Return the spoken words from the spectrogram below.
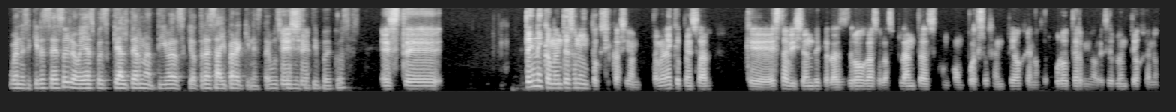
bueno, si quieres eso y luego ya después, ¿qué alternativas, qué otras hay para quien esté buscando ese tipo de cosas? Este, técnicamente es una intoxicación. También hay que pensar que esta visión de que las drogas o las plantas con compuestos enteógenos, el puro término decirlo enteógeno,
